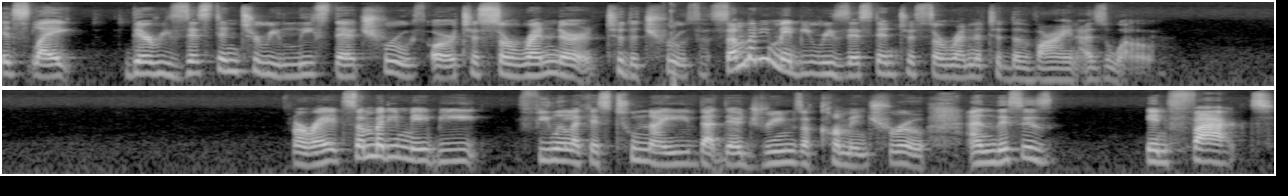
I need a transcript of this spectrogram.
it's like they're resistant to release their truth or to surrender to the truth. Somebody may be resistant to surrender to the divine as well. All right. Somebody may be feeling like it's too naive that their dreams are coming true. And this is, in fact,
